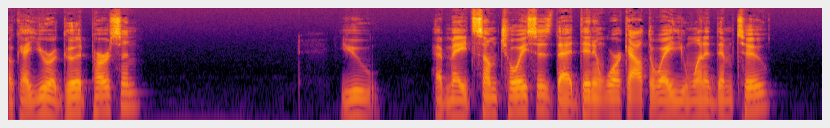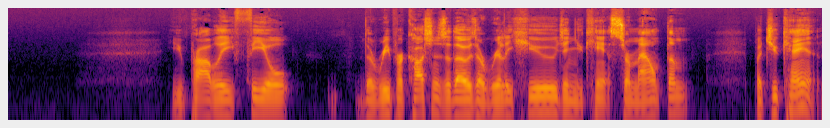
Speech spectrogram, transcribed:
Okay, you're a good person. You have made some choices that didn't work out the way you wanted them to. You probably feel the repercussions of those are really huge and you can't surmount them but you can.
